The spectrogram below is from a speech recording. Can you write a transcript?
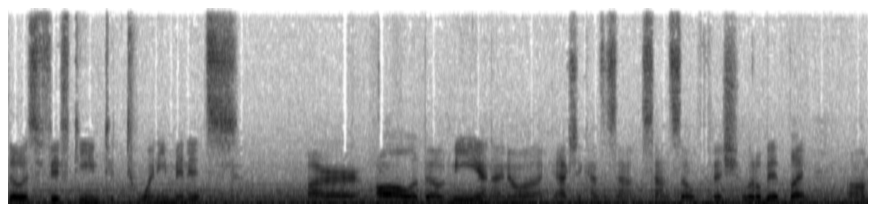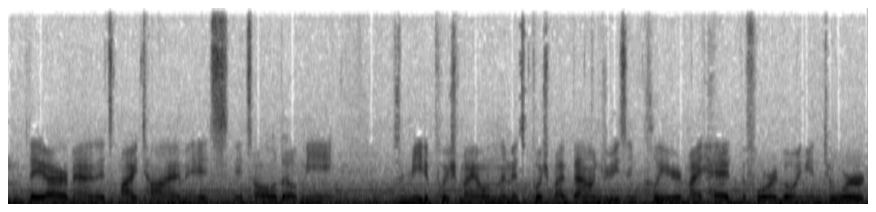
those 15 to 20 minutes are all about me, and I know it actually kind of sound, sounds selfish a little bit, but um, they are, man. It's my time. It's it's all about me. For me to push my own limits, push my boundaries, and clear my head before going into work,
